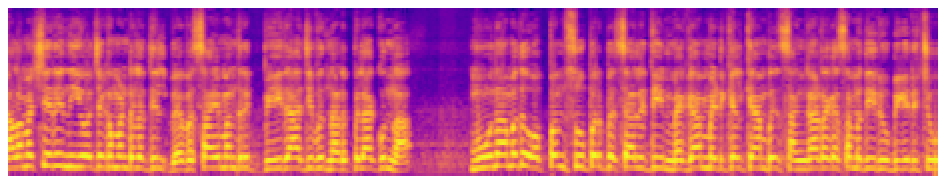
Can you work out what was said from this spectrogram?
കളമശ്ശേരി നിയോജക മണ്ഡലത്തിൽ വ്യവസായ മന്ത്രി പി രാജീവ് നടപ്പിലാക്കുന്ന മൂന്നാമത് ഒപ്പം super speciality mega medical camp സംഘാടക സമിതി രൂപീകരിച്ചു.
